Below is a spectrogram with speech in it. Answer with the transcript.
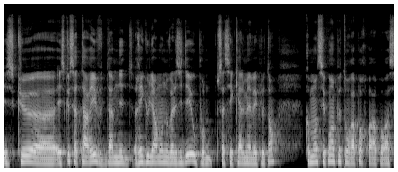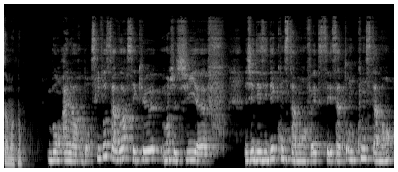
est-ce que, euh, est-ce que ça t'arrive d'amener régulièrement de nouvelles idées ou pour, ça s'est calmé avec le temps? Comment, c'est quoi un peu ton rapport par rapport à ça maintenant? Bon, alors, bon, ce qu'il faut savoir, c'est que moi, je suis, euh, j'ai des idées constamment, en fait. C'est, ça tourne constamment.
